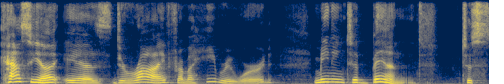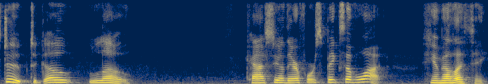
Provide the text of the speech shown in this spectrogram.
Cassia is derived from a Hebrew word meaning to bend, to stoop, to go low. Cassia therefore speaks of what? Humility.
